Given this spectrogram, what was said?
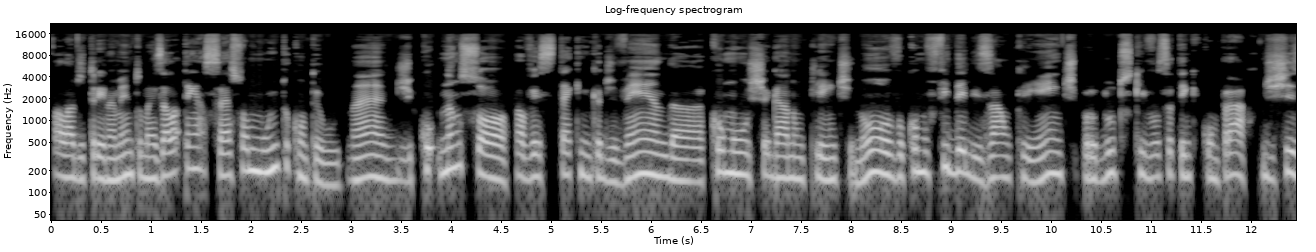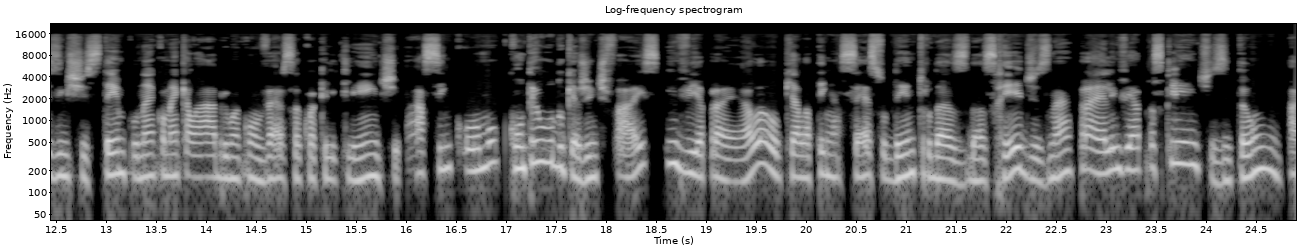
falar de treinamento, mas ela tem acesso a muito conteúdo, né? De não só talvez técnica de venda, como chegar num cliente novo, como fidelizar um cliente, produtos que você tem que comprar de X em X tempo, né? Como é que ela abre uma conversa com aquele cliente, assim como conteúdo que a gente faz, envia para ela, o que ela tem acesso dentro das, das redes, né? Para ela enviar para os clientes. Então, a,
